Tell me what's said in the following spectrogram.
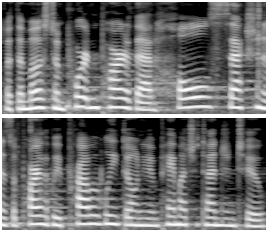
But the most important part of that whole section is a part that we probably don't even pay much attention to.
